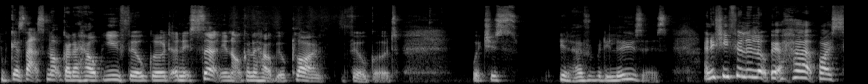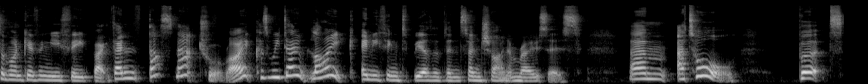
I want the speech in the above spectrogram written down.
because that's not going to help you feel good and it's certainly not going to help your client feel good, which is you know everybody loses. And if you feel a little bit hurt by someone giving you feedback then that's natural right? Because we don't like anything to be other than sunshine and roses um, at all. But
